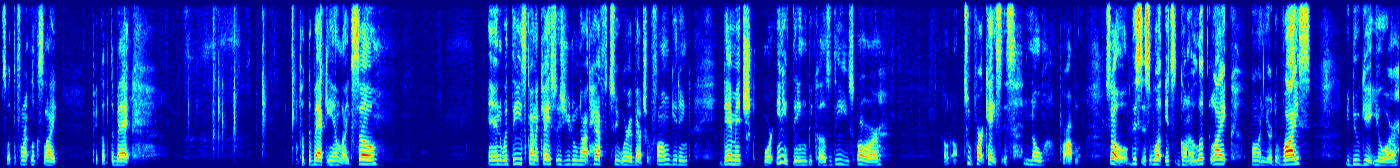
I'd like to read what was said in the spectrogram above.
That's what the front looks like. Pick up the back. Put the back in like so. And with these kind of cases, you do not have to worry about your phone getting damaged or anything because these are, hold on, two-part cases. No problem. So this is what it's going to look like on your device. You do get your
